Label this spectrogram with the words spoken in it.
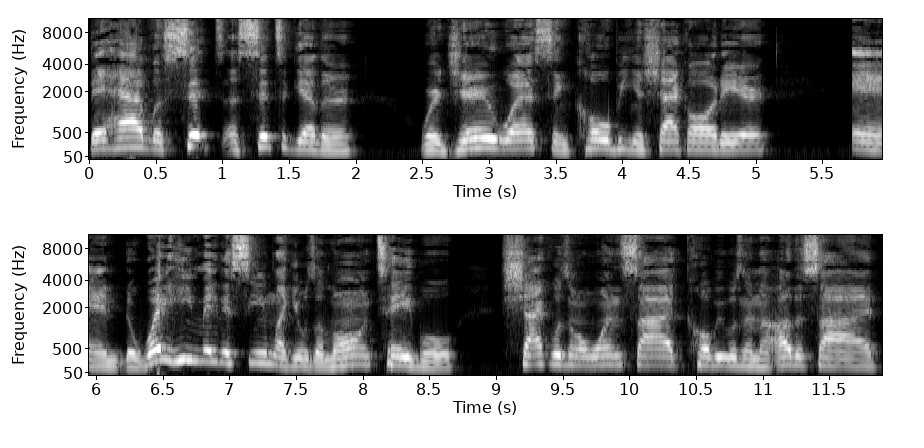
they have a sit a sit together where Jerry West and Kobe and Shaq all there, and the way he made it seem like it was a long table. Shaq was on one side, Kobe was on the other side,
